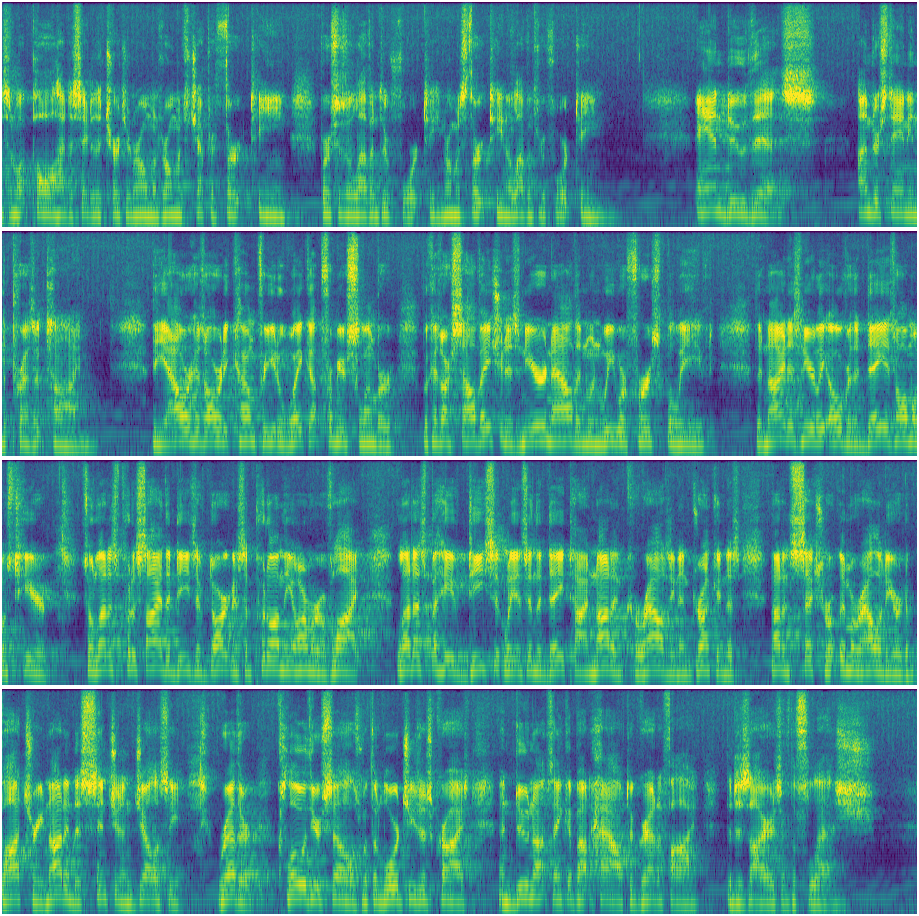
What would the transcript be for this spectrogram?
listen to what Paul had to say to the church in Romans, Romans chapter 13, verses 11 through 14. Romans 13, 11 through 14. And do this, understanding the present time the hour has already come for you to wake up from your slumber, because our salvation is nearer now than when we were first believed. The night is nearly over, the day is almost here. So let us put aside the deeds of darkness and put on the armor of light. Let us behave decently as in the daytime, not in carousing and drunkenness, not in sexual immorality or debauchery, not in dissension and jealousy. Rather, clothe yourselves with the Lord Jesus Christ and do not think about how to gratify the desires of the flesh.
